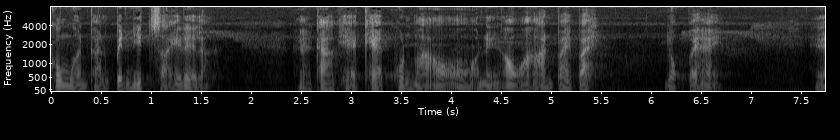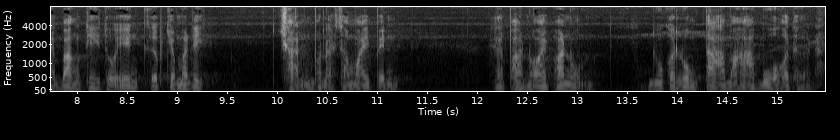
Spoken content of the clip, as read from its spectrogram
ก็เหมือนกันเป็นนิสัยเลยล่ะถ้าแขกแขกคนมาเอาเอาเอาอาหารไปไปยกไปให้ บางทีตัวเองเกือบจะไม่ได้ฉันพอนะสมัยเป็นพระน้อยพระหนุ่มอยู่กับหลวงตามหาบัวก็เถอะนะ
